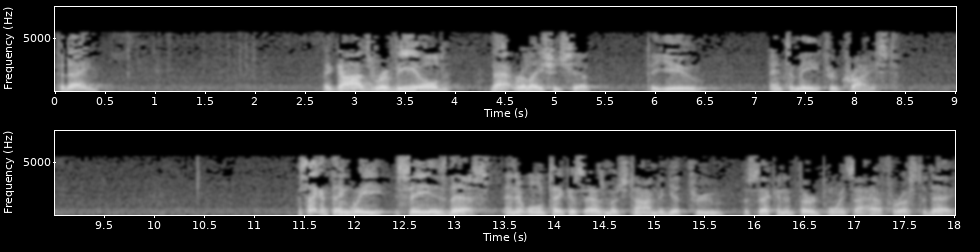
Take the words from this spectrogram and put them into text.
today? That God's revealed that relationship to you and to me through Christ. The second thing we see is this, and it won't take us as much time to get through the second and third points I have for us today.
